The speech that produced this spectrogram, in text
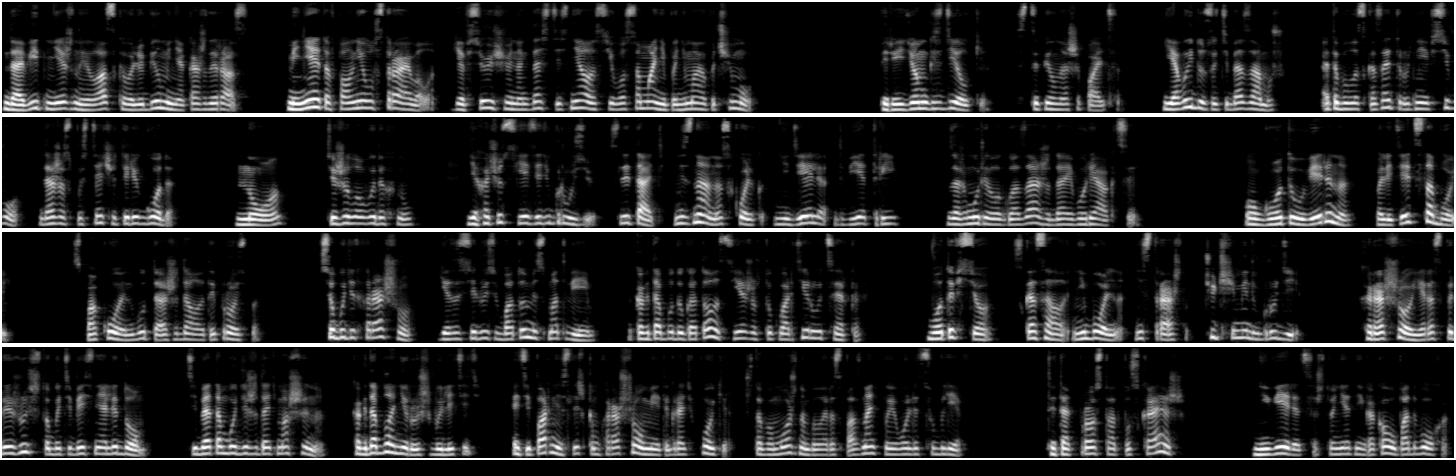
Давид нежно и ласково любил меня каждый раз. Меня это вполне устраивало. Я все еще иногда стеснялась его сама, не понимаю почему. «Перейдем к сделке», — сцепил наши пальцы. «Я выйду за тебя замуж. Это было сказать труднее всего, даже спустя четыре года. Но... Тяжело выдохнул. Я хочу съездить в Грузию, слетать, не знаю насколько, неделя, две, три. Зажмурила глаза, ожидая его реакции. Ого, ты уверена? Полететь с тобой? Спокоен, будто ожидал этой просьбы. Все будет хорошо. Я заселюсь в Батуми с Матвеем, а когда буду готова, съезжу в ту квартиру и церковь. Вот и все. Сказала, не больно, не страшно, чуть щемит в груди. Хорошо, я распоряжусь, чтобы тебе сняли дом. Тебя там будет ждать машина. Когда планируешь вылететь? Эти парни слишком хорошо умеют играть в покер, чтобы можно было распознать по его лицу блеф. Ты так просто отпускаешь? Не верится, что нет никакого подвоха.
